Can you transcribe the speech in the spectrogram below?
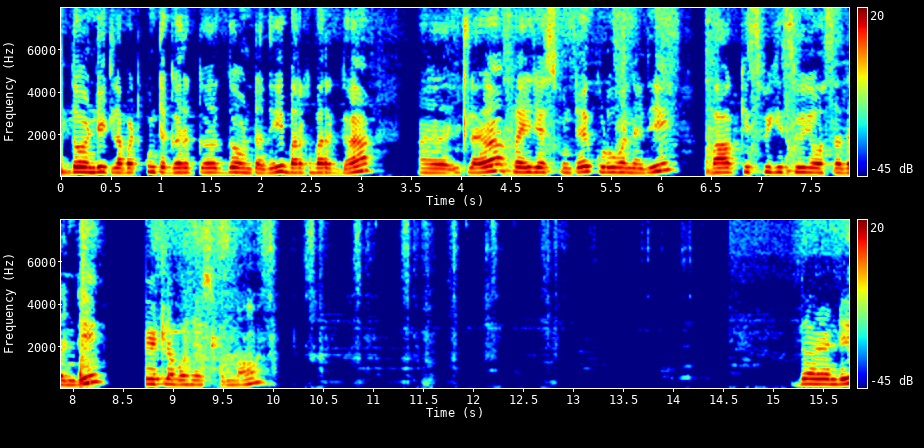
ఇద్దండి ఇట్లా పట్టుకుంటే గరుగ్ గరుగ్గా ఉంటుంది బరక బరగ్గా. ఇట్లా ఫ్రై చేసుకుంటే కుడువు అనేది బాగా కిస్పి కిస్పిగా వస్తుందండి. ప్లేట్లో పోసేసుకున్నాం దానండి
